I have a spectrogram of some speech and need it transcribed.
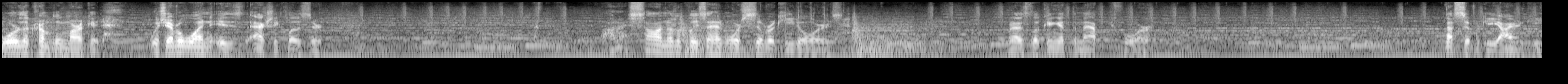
Or the Crumbling Market. Whichever one is actually closer. I thought I saw another place that had more silver key doors. When I was looking at the map before. Not silver key, iron key.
